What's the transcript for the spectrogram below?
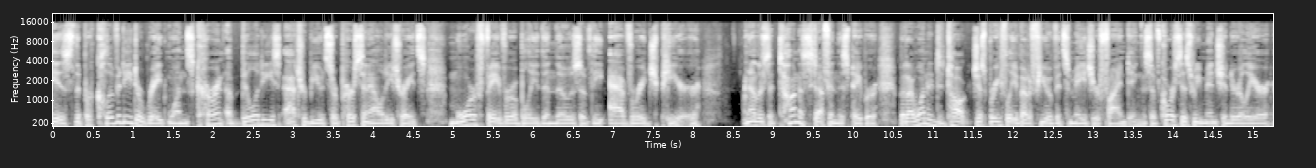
is the proclivity to rate one's current abilities, attributes, or personality traits more favorably than those of the average peer. Now, there's a ton of stuff in this paper, but I wanted to talk just briefly about a few of its major findings. Of course, as we mentioned earlier,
